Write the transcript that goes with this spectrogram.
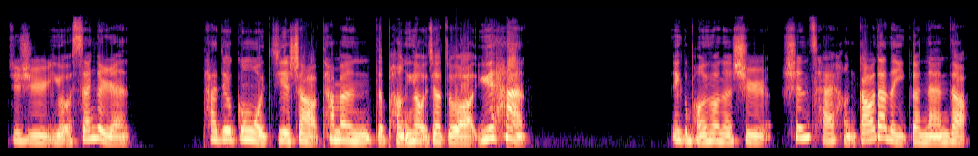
就是有三个人，他就跟我介绍他们的朋友叫做约翰。那个朋友呢是身材很高大的一个男的，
